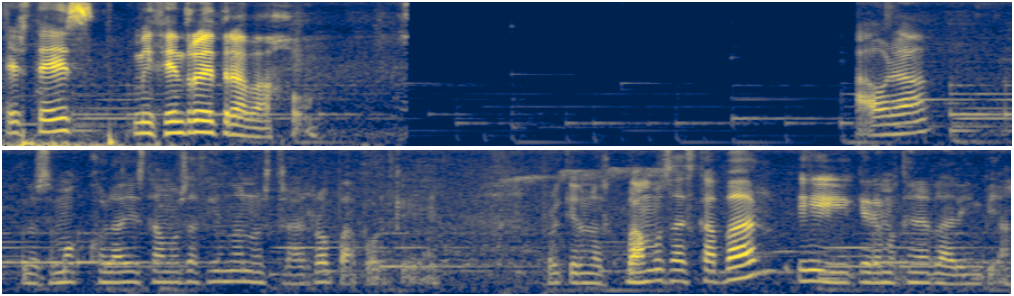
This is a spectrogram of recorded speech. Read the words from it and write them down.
Este es mi centro de trabajo. Ahora nos hemos colado y estamos haciendo nuestra ropa porque, porque nos vamos a escapar y queremos tenerla limpia.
